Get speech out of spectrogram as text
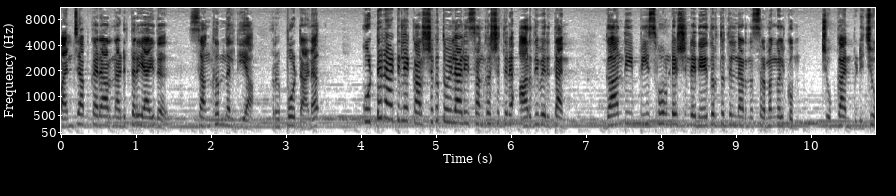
പഞ്ചാബ് കരാർ അടിത്തറയായത് സംഘം നൽകിയ റിപ്പോർട്ടാണ്. കുട്ടനാട്ടിലെ കർഷക തൊഴിലാളി സംഘർഷത്തിന് അറുതി വരുത്താൻ ഗാന്ധി പീസ് ഫൗണ്ടേഷന്റെ നേതൃത്വത്തിൽ നടന്ന ശ്രമങ്ങൾക്കും ചുക്കാൻ പിടിച്ചു.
